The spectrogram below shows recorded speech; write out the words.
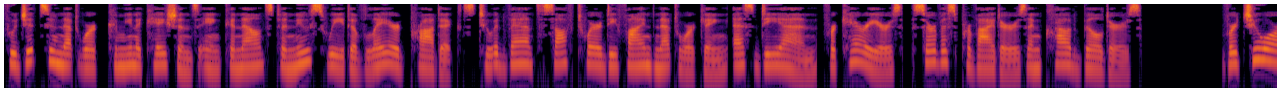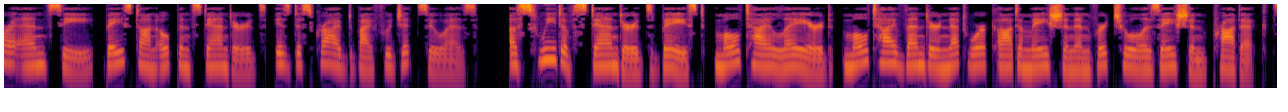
Fujitsu Network Communications Inc. announced a new suite of layered products to advance software-defined networking (SDN) for carriers, service providers and cloud builders. Virtuora NC, based on open standards, is described by Fujitsu as a suite of standards-based, multi-layered, multi-vendor network automation and virtualization products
